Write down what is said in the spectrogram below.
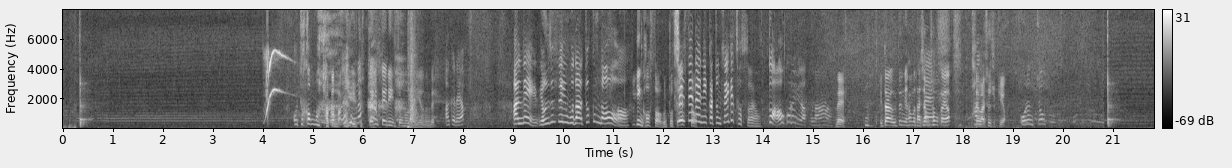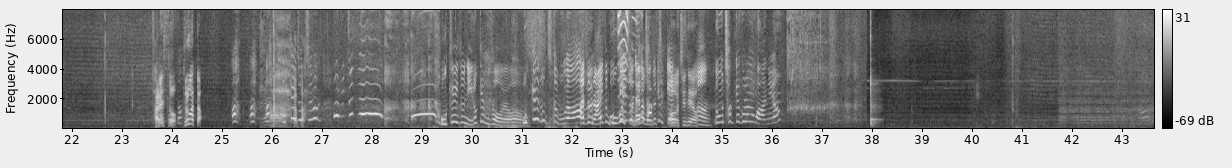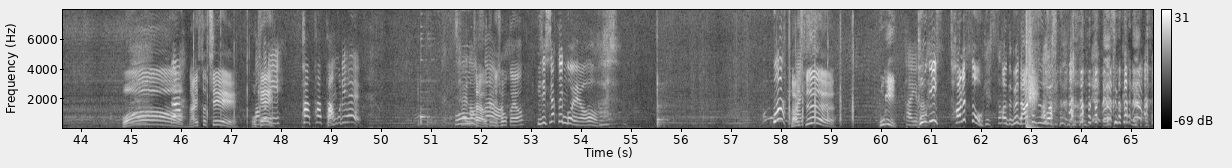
잠깐만. 잠깐만 이게 이렇게 세게 때릴 정도는 아니었는데 아, 그래요? 아 근데 연습 스윙보다 조금 더 어. 크긴 컸어 그리고 또 칠 때 되니까 좀 세게 쳤어요. 또 아웃걸음이 났구나. 네 일단 으뜸님 한번 다시 네. 한번 쳐볼까요? 제가 방- 맞춰줄게요 오른쪽. 잘했어? 들어갔다 아, 아깝다 오케이 존이 이렇게 무서워요. 좀 진짜 뭐야? 아좀 라이 좀 보고 오케이 있어. 좀 내가 먼저 칠게. 어 치세요 어. 너무 작게 그러는 거 아니에요? 와 nice touch 오케이 마무리. 파, 파, 파. 마무리해. 오. 잘 넣었어요. 자 으뜸님 쳐볼까요? 이제 시작된 거예요. nice 보기 다행이다. 보기 잘했어. 보기 했어? 아, 왜 나한테 주는 거야?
